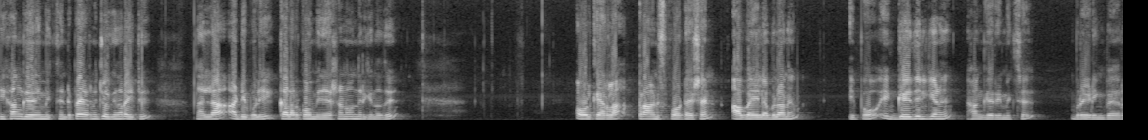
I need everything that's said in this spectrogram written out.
ഈ ഹംഗേറിയൻ മിക്സിന്റെ പെയറിന് ചോദിക്കുന്ന റേറ്റ് നല്ല അടിപൊളി കളർ കോമ്പിനേഷനാണ് വന്നിരിക്കുന്നത്. ഓൾ കേരള ട്രാൻസ്പോർട്ടേഷൻ അവൈലബിൾ ആണ്. ഇപ്പോൾ എഗ് ചെയ്തിരിക്കുകയാണ് ഹംഗേറിയൻ മിക്സ് ബ്രീഡിംഗ് പെയർ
